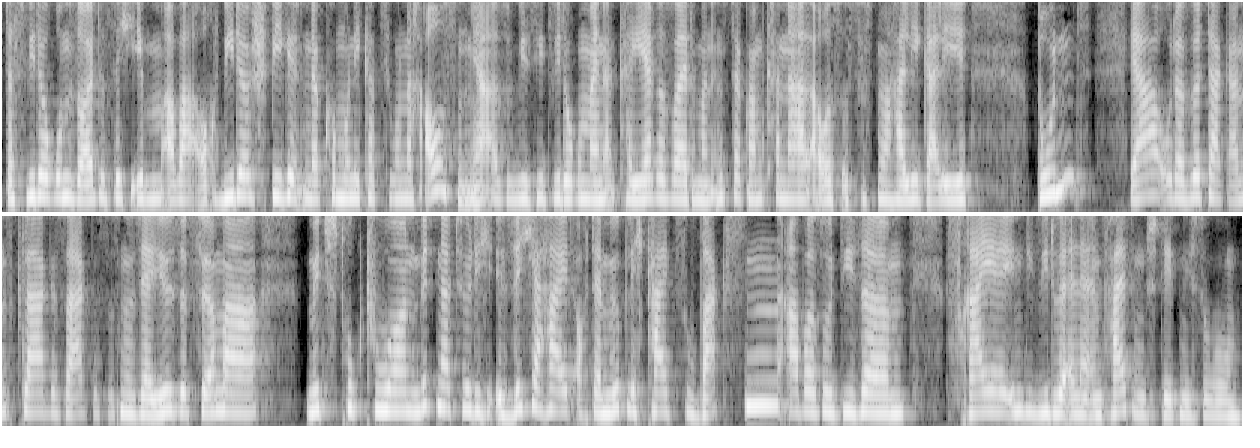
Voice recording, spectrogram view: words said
Das wiederum sollte sich eben aber auch widerspiegeln in der Kommunikation nach außen. Ja, also wie sieht wiederum meine Karriereseite, mein Instagram-Kanal aus? Ist das nur Halligalli bunt? Ja, oder wird da ganz klar gesagt, es ist eine seriöse Firma mit Strukturen, mit natürlich Sicherheit, auch der Möglichkeit zu wachsen, aber so diese freie individuelle Entfaltung steht nicht so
